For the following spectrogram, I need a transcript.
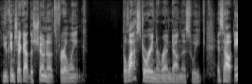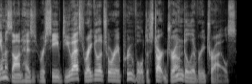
You can check out the show notes for a link. The last story in the rundown this week is how Amazon has received U.S. regulatory approval to start drone delivery trials.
